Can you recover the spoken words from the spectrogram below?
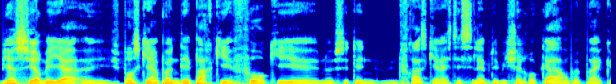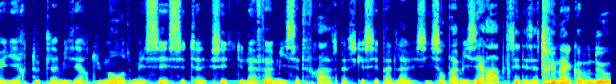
Bien sûr, mais il y a, euh, je pense qu'il y a un point de départ qui est faux, qui est, euh, c'était une, phrase qui est restée célèbre de Michel Rocard. On peut pas accueillir toute la misère du monde, mais c'est une infamie cette phrase parce que c'est pas de la, ils sont pas misérables, c'est des êtres humains comme nous,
